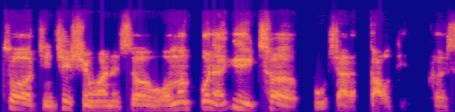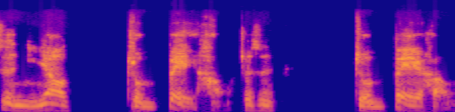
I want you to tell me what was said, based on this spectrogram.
做景气循环的时候，我们不能预测股价的高点，可是你要准备好，就是准备好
